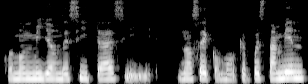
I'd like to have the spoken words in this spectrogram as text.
con un millón de citas y no sé, como que pues también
